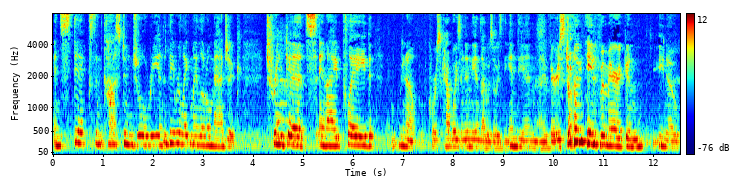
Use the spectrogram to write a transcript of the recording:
and sticks and costume jewelry, and they were like my little magic trinkets. And I played, you know, of course, cowboys and Indians. I was always the Indian. I have very strong Native American, you know,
